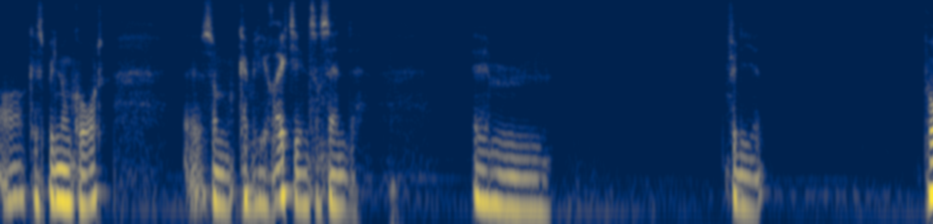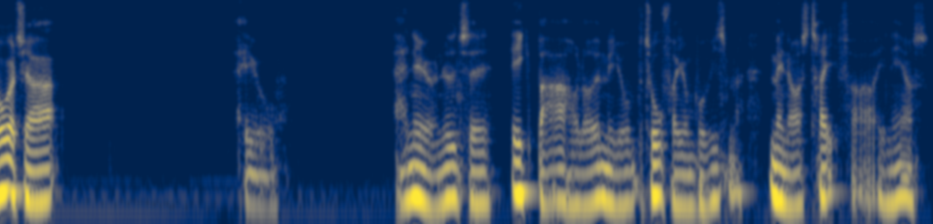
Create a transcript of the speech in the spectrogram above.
og kan spille nogle kort, øh, som kan blive rigtig interessante. Øhm, fordi at Pogacar er jo han er jo nødt til ikke bare at holde øje med Jumbo, to fra Jumbo Visma, men også tre fra Ineos.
